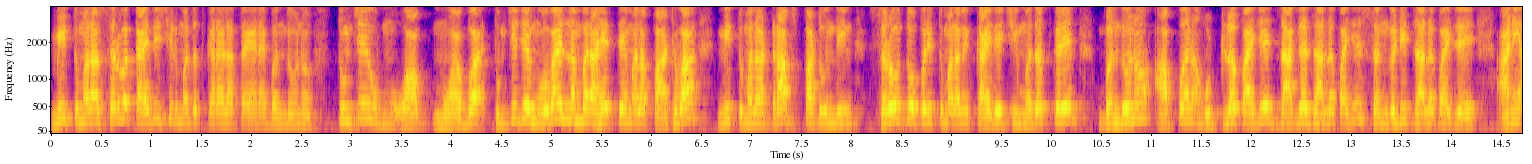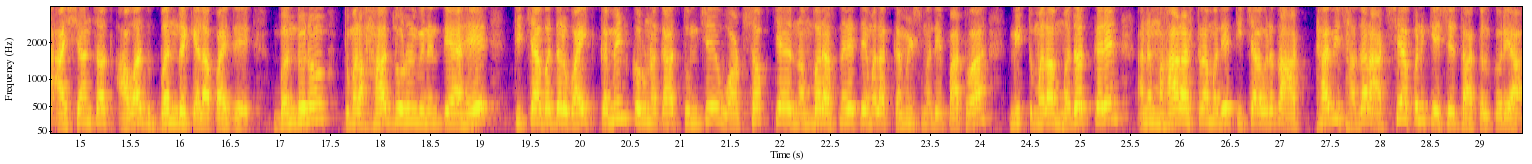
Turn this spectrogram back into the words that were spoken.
मी तुम्हाला सर्व कायदेशीर मदत करायला तयार आहे बंधून. तुमचे तुमचे जे मोबाईल नंबर आहेत ते मला पाठवा. मी तुम्हाला ड्राफ्ट पाठवून देईन. सर्वतोपरी तुम्हाला मी कायद्याची मदत करेन. बंधूनो आपण उठलं पाहिजे जागं झालं पाहिजे संघटित झालं पाहिजे आणि आशांचा आवाज बंद केला पाहिजे. बंधूनो तुम्हाला हात जोडून विनंती आहे तिच्याबद्दल वाईट कमेंट करू नका. तुमचे व्हॉट्सअपचे नंबर असणारे ते मला कमेंट्समध्ये पाठवा. मी तुम्हाला मदत करेन आणि महाराष्ट्र महाराष्ट्रामध्ये तिच्याविरुद्ध अठ्ठावीस हजार आठशे आपण केसेस दाखल करूया.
